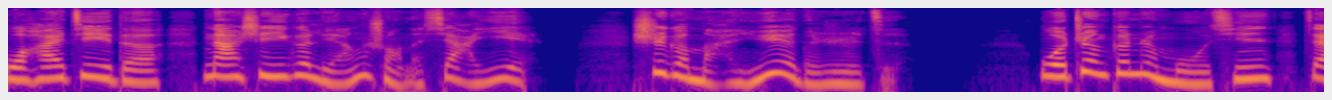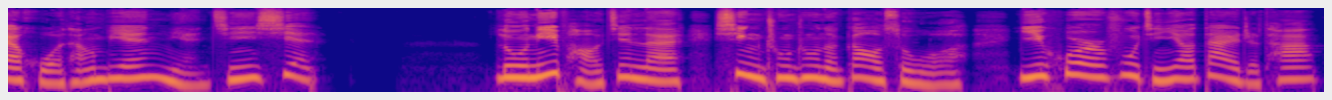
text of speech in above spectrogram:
我还记得那是一个凉爽的夏夜，是个满月的日子，我正跟着母亲在火塘边捻金线，鲁尼跑进来，兴冲冲地告诉我，一会儿父亲要带着他。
